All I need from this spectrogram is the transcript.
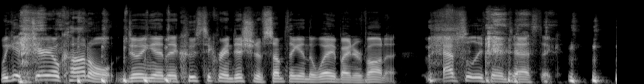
We get Jerry O'Connell doing an acoustic rendition of "Something in the Way" by Nirvana. Absolutely fantastic.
